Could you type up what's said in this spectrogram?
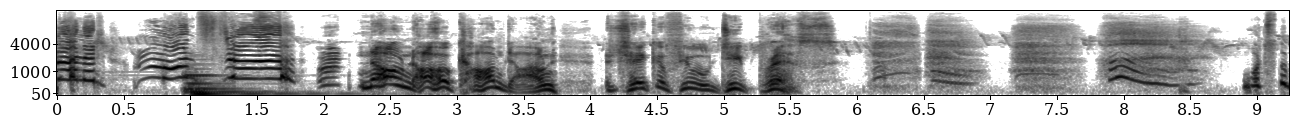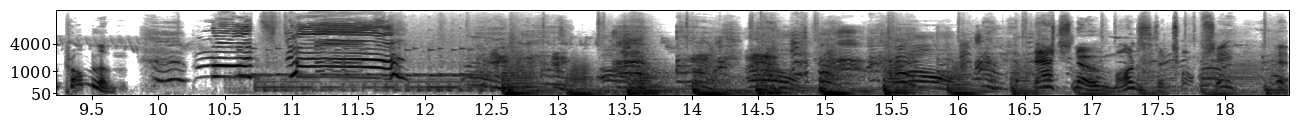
Bernard! Monster! Uh, no, no, calm down. Take a few deep breaths. What's the problem? Monster! That's no monster, Topsy. Uh,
